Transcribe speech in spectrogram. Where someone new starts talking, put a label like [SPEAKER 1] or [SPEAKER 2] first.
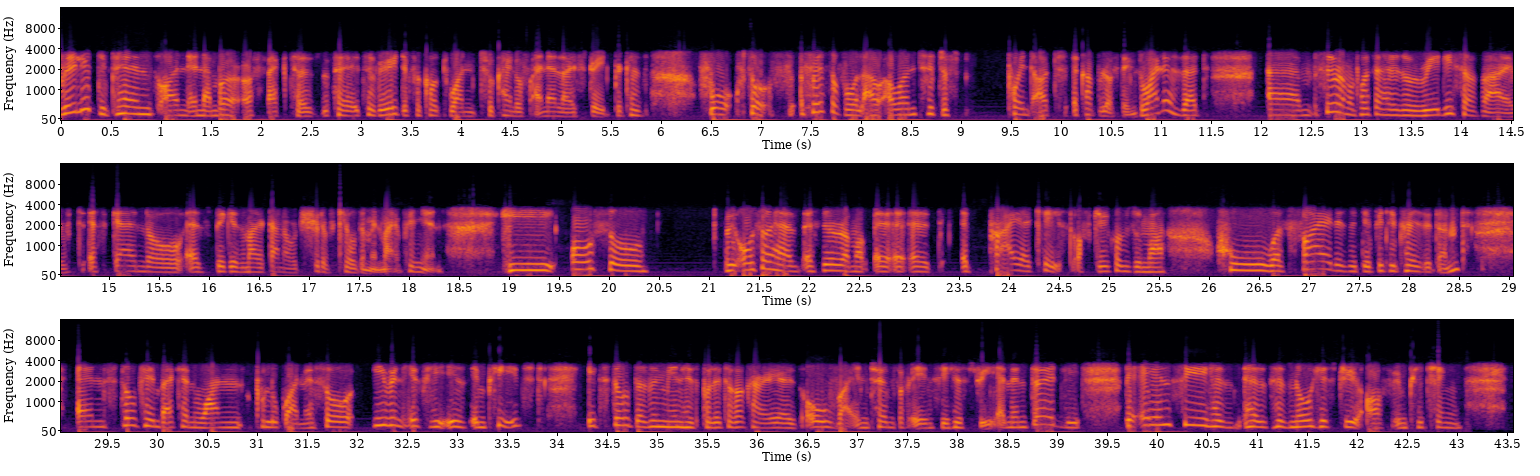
[SPEAKER 1] really depends on a number of factors. It's a, it's a very difficult one to kind of analyze straight because, for so first of all, I, I want to just point out a couple of things. One is that um, Cyril Ramaphosa has already survived a scandal as big as Marikana, which should have killed him, in my opinion. He also we also have a, a, a, a prior case of Jacob Zuma, who was fired as a deputy president and still came back and won Polokwane. So even if he is impeached, it still doesn't mean his political career is over in terms of ANC history. And then thirdly, the ANC has has, has no history of impeaching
